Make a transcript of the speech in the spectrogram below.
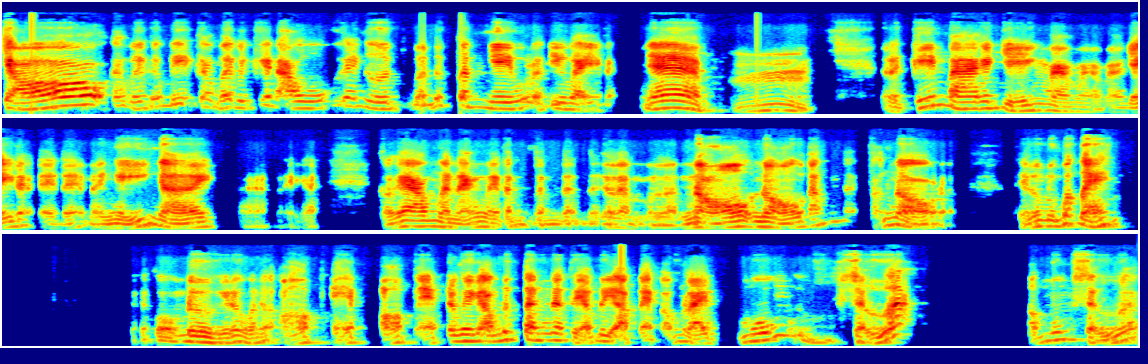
chỗ. Các vị có biết không? Bởi vì cái đầu cái người mà đức tin nhiều là như vậy đó. Nha. Ừ. rồi kiếm ba cái chuyện mà mà, mà vậy đó để, để mà nghĩ ngợi. À, còn cái ông mà nặng về tấm tình tấm, là, là nộ nộ tấm phẫn nộ đó, thì luôn luôn bất bẻ cái con đường gì đó mà nó ọp ẹp ọp ẹp. Trong khi cái ông đức tin đó, thì ông đi ọp ẹp ông lại muốn sửa. Ông muốn sửa.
